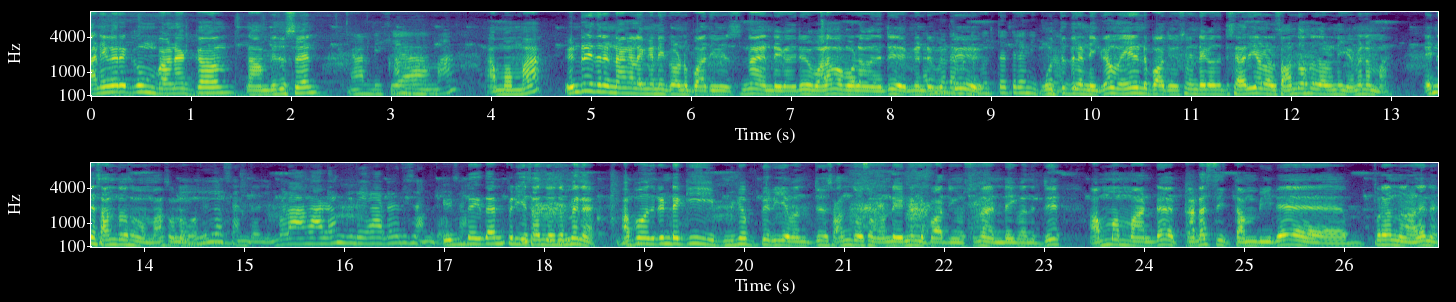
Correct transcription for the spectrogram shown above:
அனைவருக்கும் வணக்கம். நான் விதுசன். நான் பிஸியா அம்மம்மா. இன்றைய தினம் நாங்கள் எங்க நிக்கிறோம்னு பாத்தீங்கன்னா இன்றைக்கு வந்துட்டு வளம போல வந்துட்டு எங்கிட்ட விட்டு முத்தத்துல நிக்க முத்தத்துல நிக்கிறோம் ஏன்னு பாத்தீங்கன்னா இன்றைக்கு வந்துட்டு சரியான ஒரு சந்தோஷத்தோட நிக்கிறோம் என்னம்மா? என்ன சந்தோஷம் அம்மா? சொல்லுங்க. நல்ல சந்தோஷம். இவ்வளவு கிடையாத ஒரு சந்தோஷம். இன்றைக்கு தான் பெரிய சந்தோஷம். என்ன? அப்போ வந்துட்டு இன்றைக்கு மிகப்பெரிய வந்துட்டு சந்தோஷம் உண்டு என்னன்னு பாத்தீங்கன்னு சொன்னா இன்றைக்கு வந்துட்டு அம்மம்மாண்ட கடைசி தம்பிட பிறந்த நாள். என்ன?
